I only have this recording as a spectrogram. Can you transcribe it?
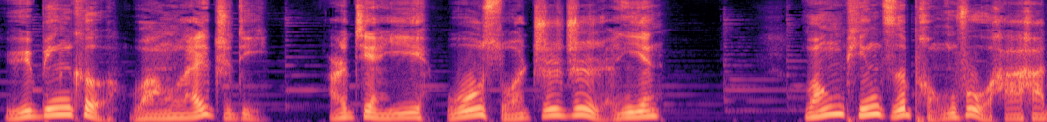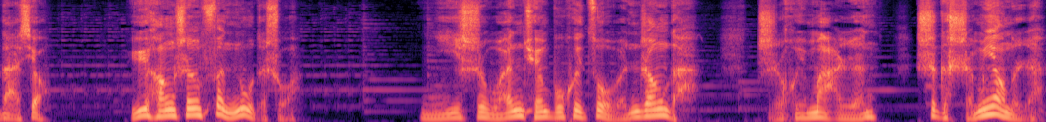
于宾客往来之地，而见一无所知之人焉。”王平子捧腹哈哈大笑。余杭生愤怒地说。你是完全不会做文章的，只会骂人，是个什么样的人？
